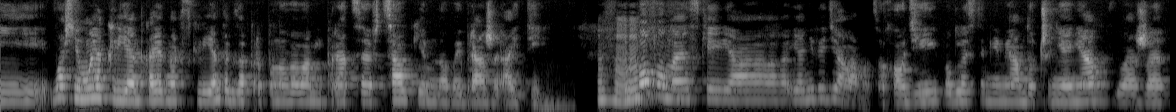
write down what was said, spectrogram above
I właśnie moja klientka, jednak z klientek zaproponowała mi pracę w całkiem nowej branży IT. Mhm. Typowo męskiej ja, ja nie wiedziałam o co chodzi, w ogóle z tym nie miałam do czynienia. Mówiła, że,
